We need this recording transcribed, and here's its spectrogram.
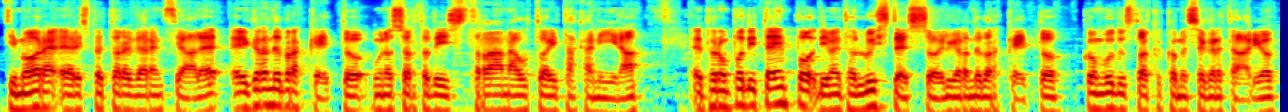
timore e rispetto reverenziale, è il grande bracchetto, una sorta di strana autorità canina, e per un po' di tempo diventa lui stesso il grande bracchetto, con Woodstock come segretario.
